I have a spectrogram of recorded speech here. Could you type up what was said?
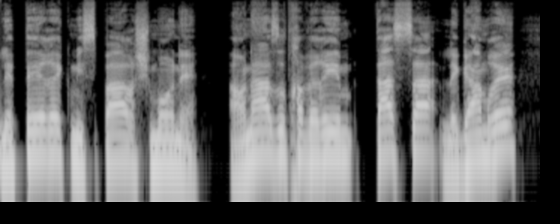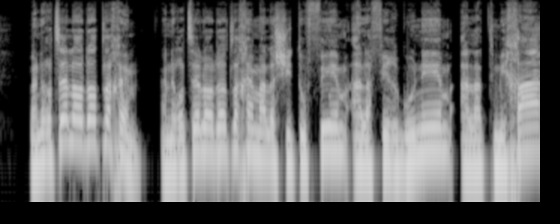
לפרק מספר 8? העונה הזאת, חברים, טסה לגמרי, ואני רוצה להודות לכם. אני רוצה להודות לכם על השיתופים, על הפרגונים, על התמיכה,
